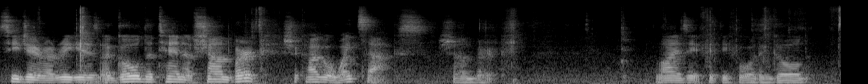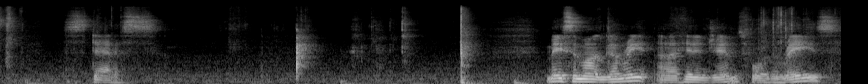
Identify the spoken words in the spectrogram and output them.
CJ Rodriguez, a gold to 10 of Sean Burke, Chicago White Sox. Sean Burke. Lions 854, the gold status. Mason Montgomery, uh, hidden gems for the Rays.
